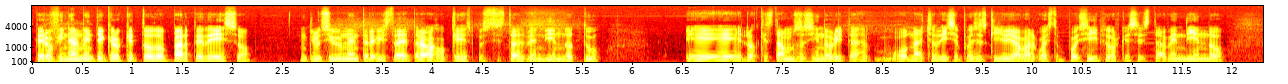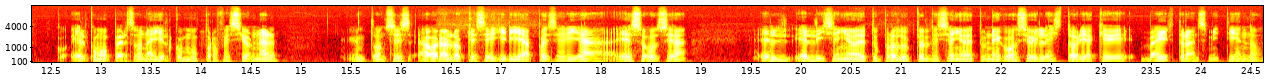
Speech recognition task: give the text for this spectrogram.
Pero finalmente creo que todo parte de eso. Inclusive una entrevista de trabajo que es, pues estás vendiendo tú eh, lo que estamos haciendo ahorita, o Nacho dice, pues es que yo ya valgo esto. Pues sí, porque se está vendiendo él como persona y él como profesional. Entonces, ahora lo que seguiría, pues sería eso, o sea, el, el diseño de tu producto, el diseño de tu negocio y la historia que va a ir transmitiendo.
